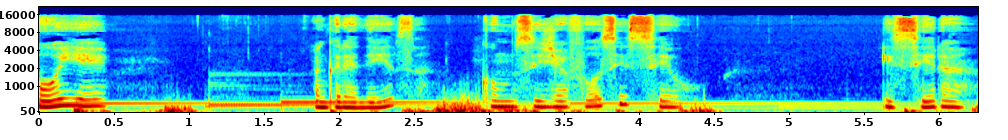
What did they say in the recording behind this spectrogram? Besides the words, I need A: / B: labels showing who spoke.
A: Oiê! Agradeça como se já fosse seu. E será.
